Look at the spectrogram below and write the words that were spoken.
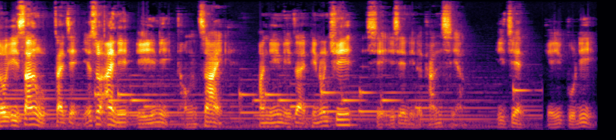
周一、三、五再见，耶稣爱你，与你同在。欢迎你在评论区写一些你的感想、意见。给予鼓励。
